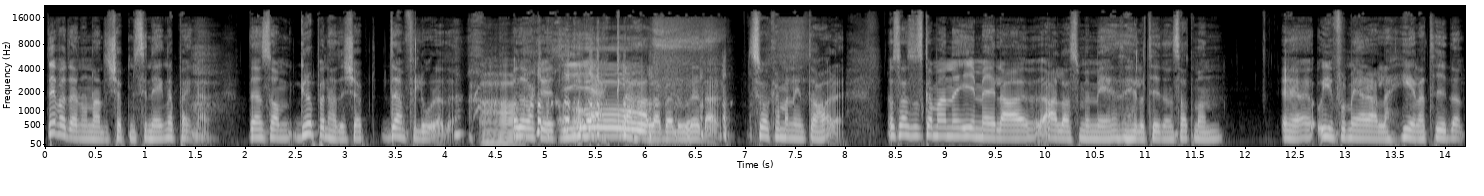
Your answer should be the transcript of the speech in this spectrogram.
det var den hon hade köpt med sina egna pengar. Den som gruppen hade köpt, den förlorade. Och det var ju ett jäkla halabaloo det där. Så kan man inte ha det. Och sen så ska man e-maila alla som är med hela tiden så att man eh, och informerar alla hela tiden.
